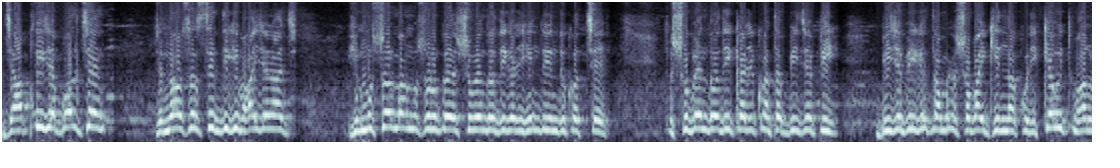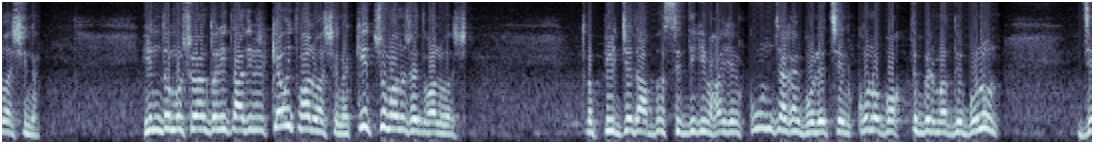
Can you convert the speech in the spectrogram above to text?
যে আপনি যে বলছেন যে নওসাদ সিদ্দিকি ভাইজান আজ মুসলমান মুসলমান শুভেন্দু অধিকারী হিন্দু হিন্দু করছে। তো শুভেন্দু অধিকারীর কথা বিজেপি, বিজেপিকে তো আমরা সবাই ঘৃণা করি, কেউই তো ভালোবাসি না। হিন্দু, মুসলমান, দলিত, আদিবাসী কেউই তো ভালোবাসে না, কিচ্ছু মানুষ হয়তো ভালোবাসে। তো পিরজাদ আব্বাস সিদ্দিকি ভাইজান কোন জায়গায় বলেছেন, কোনো বক্তব্যের মাধ্যমে বলুন যে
